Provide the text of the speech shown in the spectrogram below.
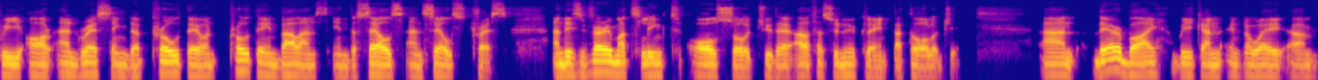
we are addressing the protein protein balance in the cells and cell stress, and this is very much linked also to the alpha synuclein pathology and thereby we can in a way um,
